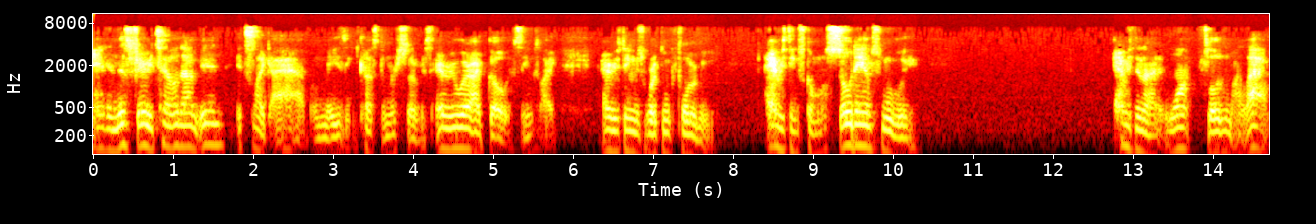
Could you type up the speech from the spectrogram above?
And in this fairy tale that I'm in, it's like I have amazing customer service. Everywhere I go, it seems like everything's working for me. Everything's going so damn smoothly. Everything I want flows in my lap.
